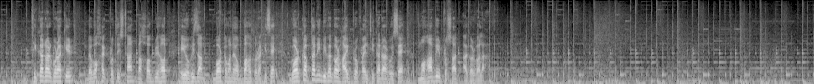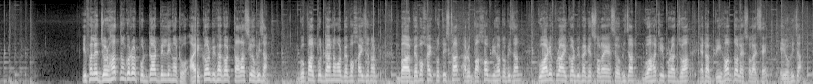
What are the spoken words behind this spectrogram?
ঠিকাদাৰগৰাকীৰ ব্যৱসায়িক প্ৰতিষ্ঠান বাসগৃহত এই অভিযান বৰ্তমানে অব্যাহত ৰাখিছে। গড়কাপ্তানী বিভাগৰ হাই প্ৰফাইল ঠিকাদাৰ হৈছে মহাবীৰ প্ৰসাদ আগৰৱালা। ইফালে যোৰহাট নগৰৰ পোদ্দাৰ বিল্ডিঙতো আয়কৰ বিভাগৰ তালাচী অভিযান। গোপাল পোদ্দাৰ নামৰ ব্যৱসায়ীজনৰ বা ব্যৱসায়িক প্ৰতিষ্ঠান আৰু বাসগৃহত অভিযান পুৱাৰে পৰা আয়কৰ বিভাগে চলাই আছে অভিযান গুৱাহাটীৰ পৰা যোৱা এটা বৃহৎ দলে চলাইছে এই অভিযান।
